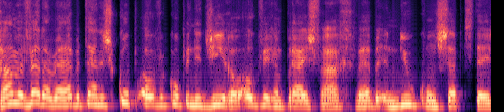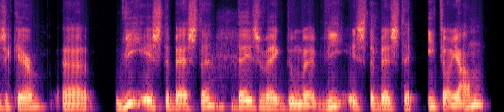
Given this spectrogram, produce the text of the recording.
Gaan we verder. We hebben tijdens kop over kop in de Giro ook weer een prijsvraag. We hebben een nieuw concept deze keer. Eh, wie is de beste? Deze week doen we wie is de beste Italiaan?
